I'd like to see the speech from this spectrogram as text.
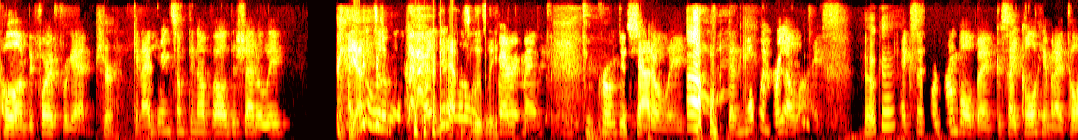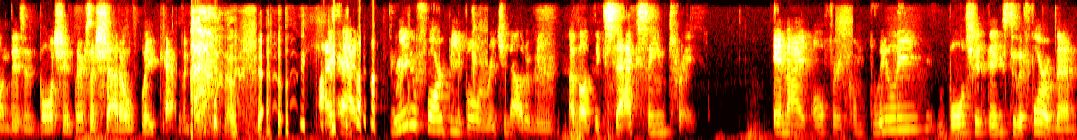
Hold on, before I forget, sure. can I bring something up about the Shadow League? I Yeah. did a little bit. I did a little Absolutely. experiment to prove the Shadow League Oh. that no one realized Okay. except for Broomball Ben, because I called him and I told him this is bullshit. There's a Shadow League happening. no shadow. I had three to four people reaching out to me about the exact same trade. And I offered completely bullshit things to the four of them.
